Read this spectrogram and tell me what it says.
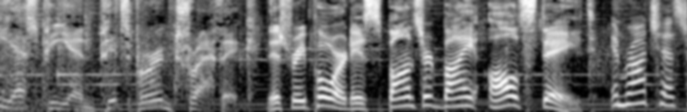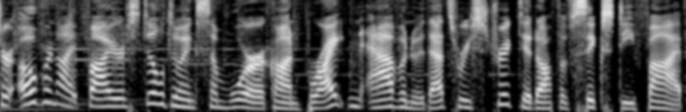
ESPN Pittsburgh Traffic. This report is sponsored by Allstate. In Rochester, overnight fire still doing some work on Brighton Avenue. That's restricted off of 65.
